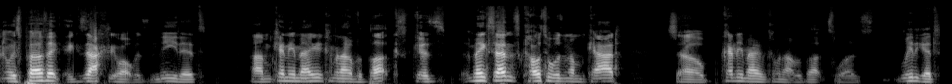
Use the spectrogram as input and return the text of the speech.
It was perfect, exactly what was needed. Um, Kenny Omega coming out of the Bucks because it makes sense. Kota wasn't on the card, so Kenny Omega coming out of the Bucks was really good.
